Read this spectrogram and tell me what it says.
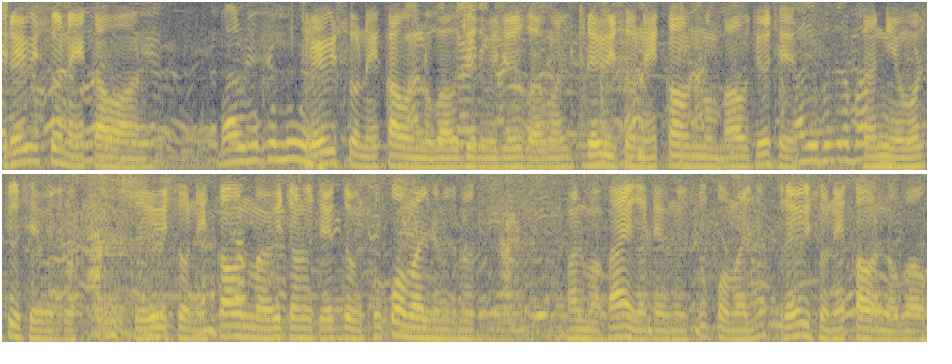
ત્રેવીસો ને એકાવન. ત્રેવીસો ને એકાવનનો ભાવ છે તમે જોશો અમારે ત્રેવીસો ને એકાવનનો ભાવ થયો છે. અન્ય મરચું છે મિત્રો. ત્રેવીસો ને એકાવનમાં વેચાણું છે એકદમ સૂકો માલ છે મિત્રો. હાલમાં કાંઈ ઘટે સૂકો માલ છે. ત્રેવીસો ને એકાવનનો ભાવ.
